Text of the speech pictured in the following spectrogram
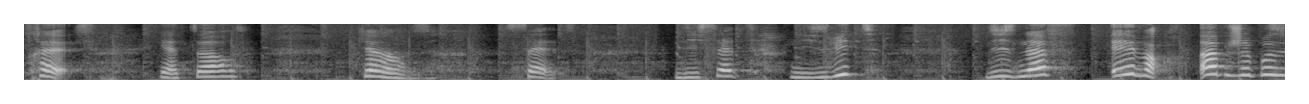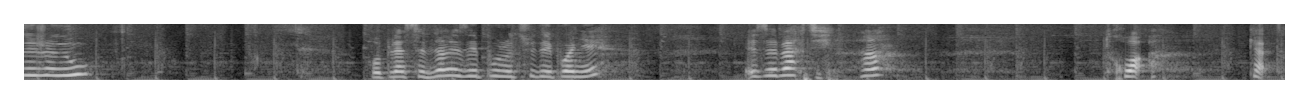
13, 14, 15, 16, 17, 18, 19 et 20. Hop, je pose les genoux. Replacez bien les épaules au-dessus des poignets. Et c'est parti. 1, 3, 4,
